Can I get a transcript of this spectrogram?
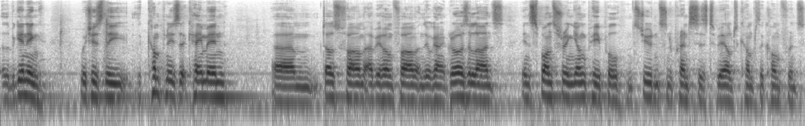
at the beginning, which is the, the companies that came in, um, Doves Farm, Abbey Home Farm and the Organic Growers Alliance, in sponsoring young people and students and apprentices to be able to come to the conference,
